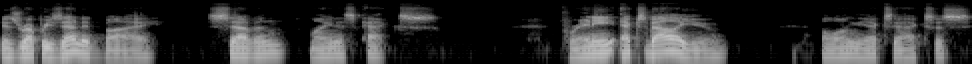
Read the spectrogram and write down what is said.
is represented by 7 minus x. For any x value along the x-axis,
